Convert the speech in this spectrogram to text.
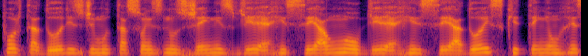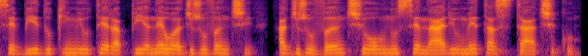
portadores de mutações nos genes de RCA1 ou de RCA2 que tenham recebido quimioterapia neoadjuvante, adjuvante ou no cenário metastático.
